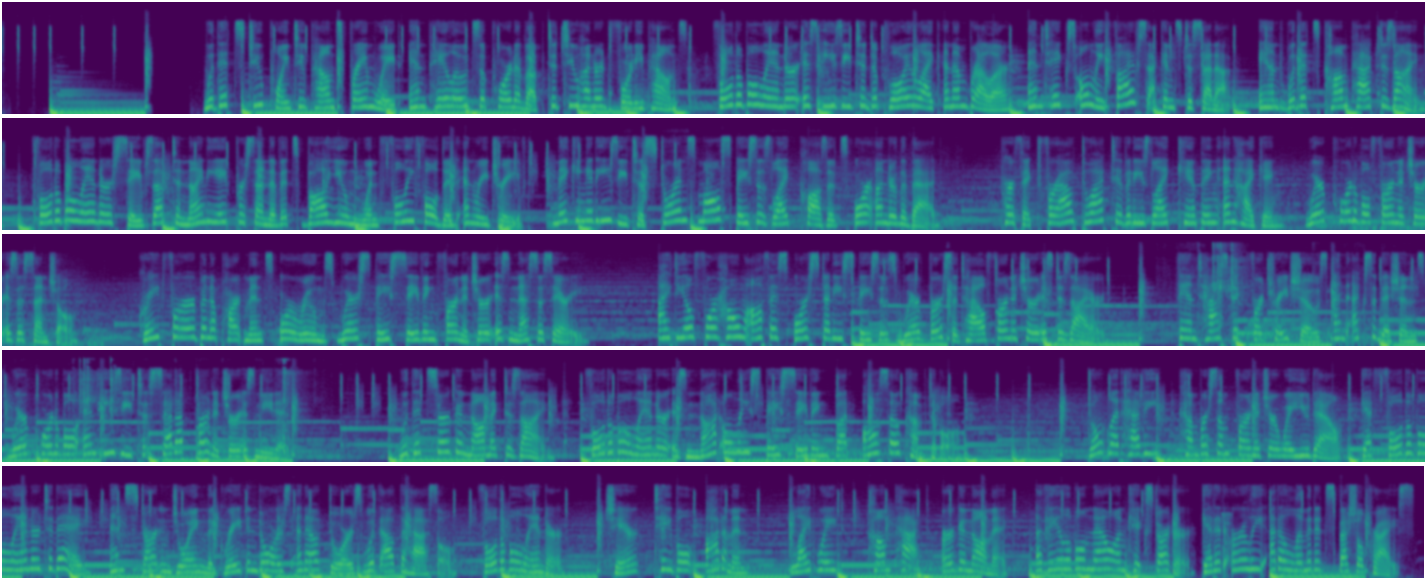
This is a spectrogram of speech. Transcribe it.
With its 2.2 pounds frame weight and payload support of up to 240 pounds, Foldable Lander is easy to deploy like an umbrella takes only 5 seconds to set up. And with its compact design, Foldable Lander saves up to 98% of its volume when fully folded and retrieved, making it easy to store in small spaces like closets or under the bed. Perfect for outdoor activities like camping and hiking, where portable furniture is essential. Great for urban apartments or rooms where space-saving furniture is necessary. Ideal for home office or study spaces where versatile furniture is desired. Fantastic for trade shows and exhibitions where portable and easy to set up furniture is needed. With its ergonomic design, Foldable Lander is not only space-saving but also comfortable. Don't let heavy, cumbersome furniture weigh you down. Get Foldable Lander today and start enjoying the great indoors and outdoors without the hassle. Foldable Lander. Chair, table, ottoman, lightweight, compact, ergonomic. Available now on Kickstarter. Get it early at a limited special price.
